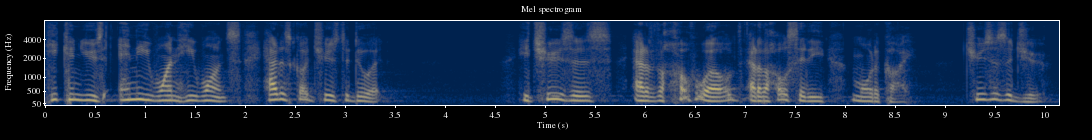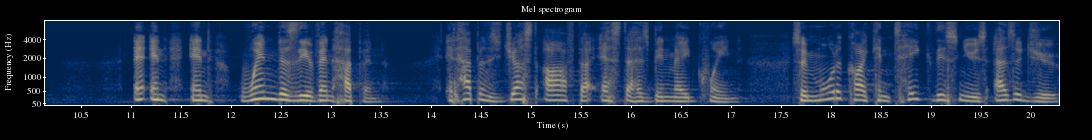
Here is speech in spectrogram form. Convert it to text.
He can use anyone he wants. How does God choose to do it? He chooses out of the whole world, out of the whole city, Mordecai. Chooses a Jew. And, and, and when does the event happen? It happens just after Esther has been made queen. So Mordecai can take this news as a Jew,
